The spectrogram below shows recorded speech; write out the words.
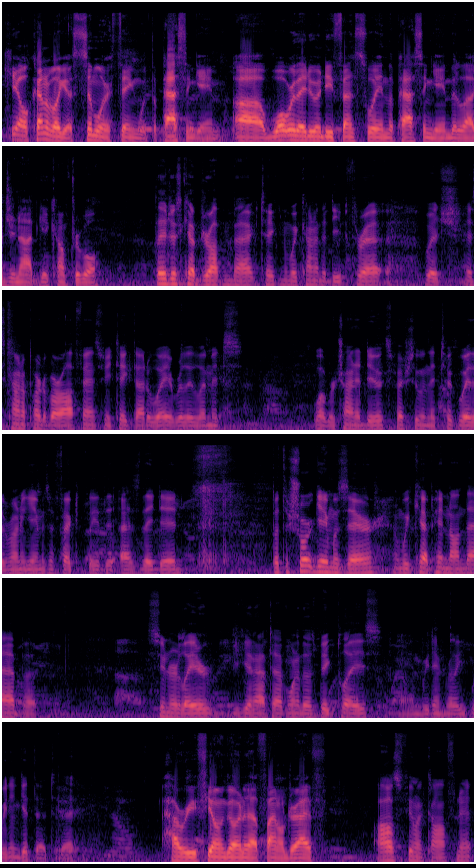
Kale, kind of like a similar thing with the passing game. Uh, what were they doing defensively in the passing game that allowed you not to get comfortable? They just kept dropping back, taking away kind of the deep threat, which is kind of part of our offense. When you take that away, it really limits what we're trying to do, especially when they took away the running game as effectively as they did. But the short game was there, and we kept hitting on that. But sooner or later, you're gonna have to have one of those big plays, and we didn't really we didn't get that today. How were you feeling going to that final drive? I was feeling confident.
